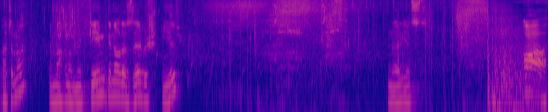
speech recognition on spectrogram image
Warte mal. Dann machen wir mit dem genau dasselbe Spiel. Schnell jetzt. Ah.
